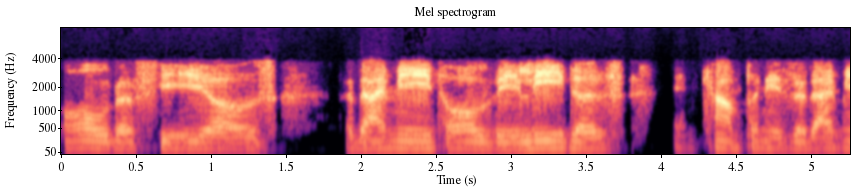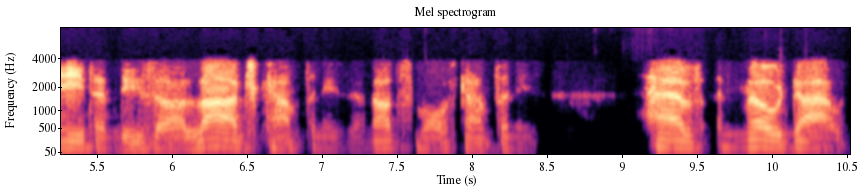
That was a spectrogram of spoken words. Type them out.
all the CEOs that I meet, all the leaders in companies that I meet, and these are large companies, they're not small companies, have no doubt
